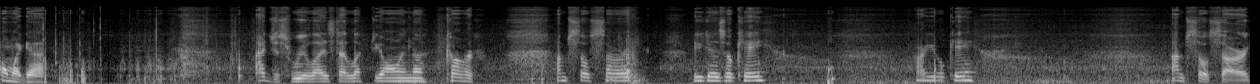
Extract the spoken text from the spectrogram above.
Oh my god. I just realized I left y'all in the car. I'm so sorry. Are you guys okay? Are you okay? I'm so sorry.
